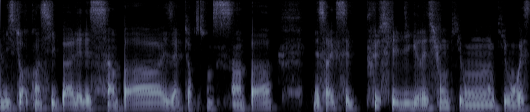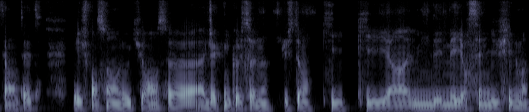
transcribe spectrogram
L'histoire principale, elle est sympa, les acteurs sont sympas, mais c'est vrai que c'est plus les digressions qui vont, qui vont rester en tête. Et je pense en l'occurrence à Jack Nicholson, justement, qui, qui a une des meilleures scènes du film.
